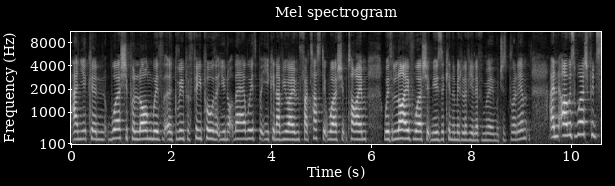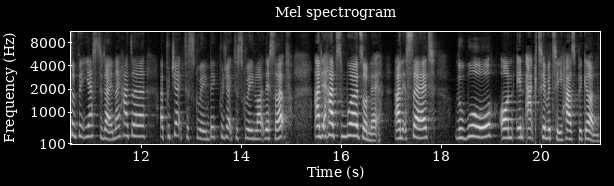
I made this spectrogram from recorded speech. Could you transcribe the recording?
and you can worship along with a group of people that you're not there with, but you can have your own fantastic worship time with live worship music in the middle of your living room, which is brilliant. And I was worshipping something yesterday and they had a, a projector screen, big projector screen like this up, and it had some words on it. And it said, the war on inactivity has begun.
